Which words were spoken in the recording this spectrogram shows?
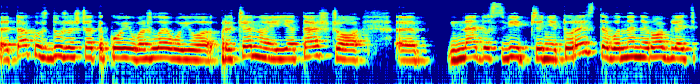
Е, Також дуже ще такою важливою причиною є те, що е, недосвідчені туристи вони не роблять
